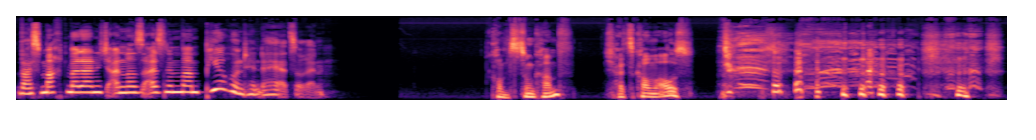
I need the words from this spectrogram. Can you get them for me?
Was macht man da nicht anderes, als einem Vampirhund hinterher zu rennen? Kommt's zum Kampf? Ich halte es kaum aus.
